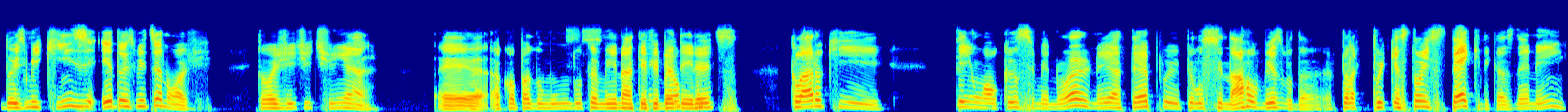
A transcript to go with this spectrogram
2015 e 2019. Então a gente tinha é, a Copa do Mundo também na TV Bandeirantes. Claro que tem um alcance menor, né? Até por, pelo sinal mesmo, da, pela, por questões técnicas, né? Nem,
